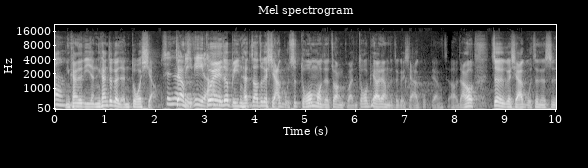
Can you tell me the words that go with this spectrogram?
嗯，你看这地下，你看这个人多小，这样比例了。对，这个比例你才知道这个峡谷是多么的壮观，多漂亮的这个峡谷这样子啊。然后这个峡谷真的是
